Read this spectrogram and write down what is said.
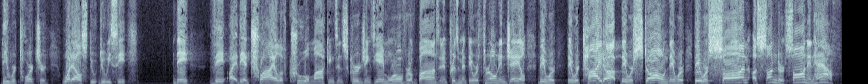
They were tortured. What else do, do we see? They, they, uh, they had trial of cruel mockings and scourgings, yea, moreover of bonds and imprisonment. They were thrown in jail. They were, they were tied up. They were stoned. They were, they were sawn asunder, sawn in half.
